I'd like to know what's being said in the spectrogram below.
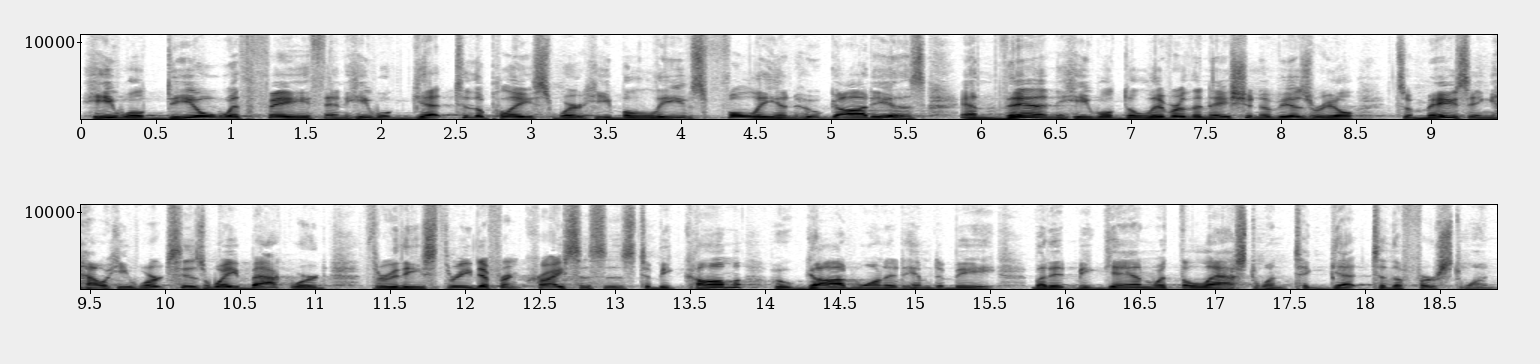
He will deal with faith, and he will get to the place where he believes fully in who God is, and then he will deliver the nation of Israel. It's amazing how he works his way backward through these three different crises to become who God wanted him to be. But it began with the last one to get to the first one.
